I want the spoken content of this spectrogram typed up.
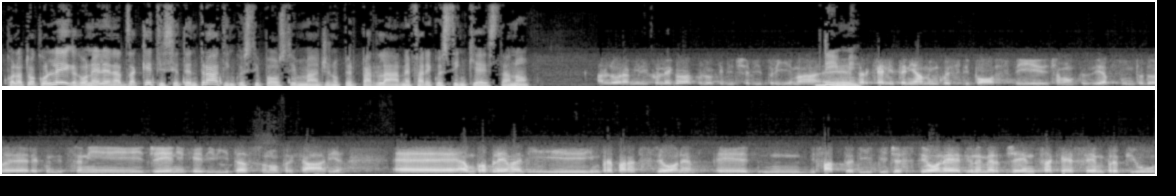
con la tua collega, con Elena Zacchetti, siete entrati in questi posti, immagino, per parlarne, fare questa inchiesta, no? Allora, mi ricollego a quello che dicevi prima, eh, perché li teniamo in questi posti, diciamo così, appunto dove le condizioni igieniche e di vita sono precarie. Eh, è un problema di impreparazione e mh, di fatto di, di gestione di un'emergenza che è sempre più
